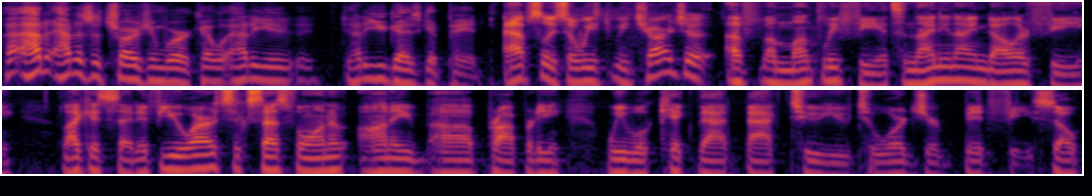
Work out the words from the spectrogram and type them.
how, how does the charging work? How, how do you how do you guys get paid? Absolutely. So we, we charge a, a, a monthly fee. It's a $99 fee. Like I said, if you are successful on a, on a uh, property, we will kick that back to you towards your bid fee. So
